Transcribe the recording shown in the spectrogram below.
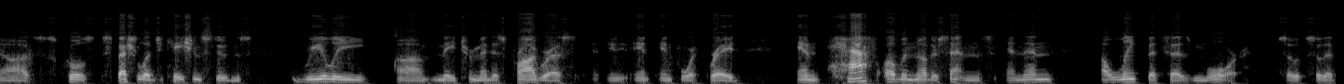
uh, schools, special education students really um, made tremendous progress in, in, in fourth grade. And half of another sentence, and then a link that says more, so, so that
